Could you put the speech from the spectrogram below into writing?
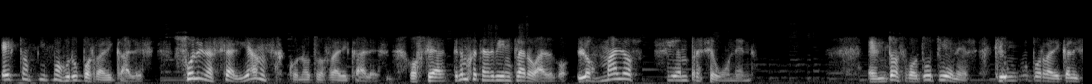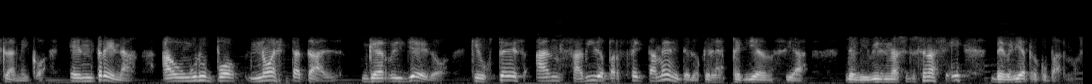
estos mismos grupos radicales suelen hacer alianzas con otros radicales. O sea, tenemos que tener bien claro algo. Los malos siempre se unen. Entonces, cuando tú tienes que un grupo radical islámico entrena a un grupo no estatal, guerrillero, que ustedes han sabido perfectamente lo que es la experiencia de vivir en una situación así, debería preocuparnos.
